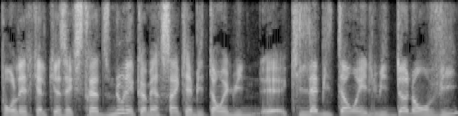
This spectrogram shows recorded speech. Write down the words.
pour lire quelques extraits, nous les commerçants qui habitons et lui, euh, qui l'habitons et lui donnons vie.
